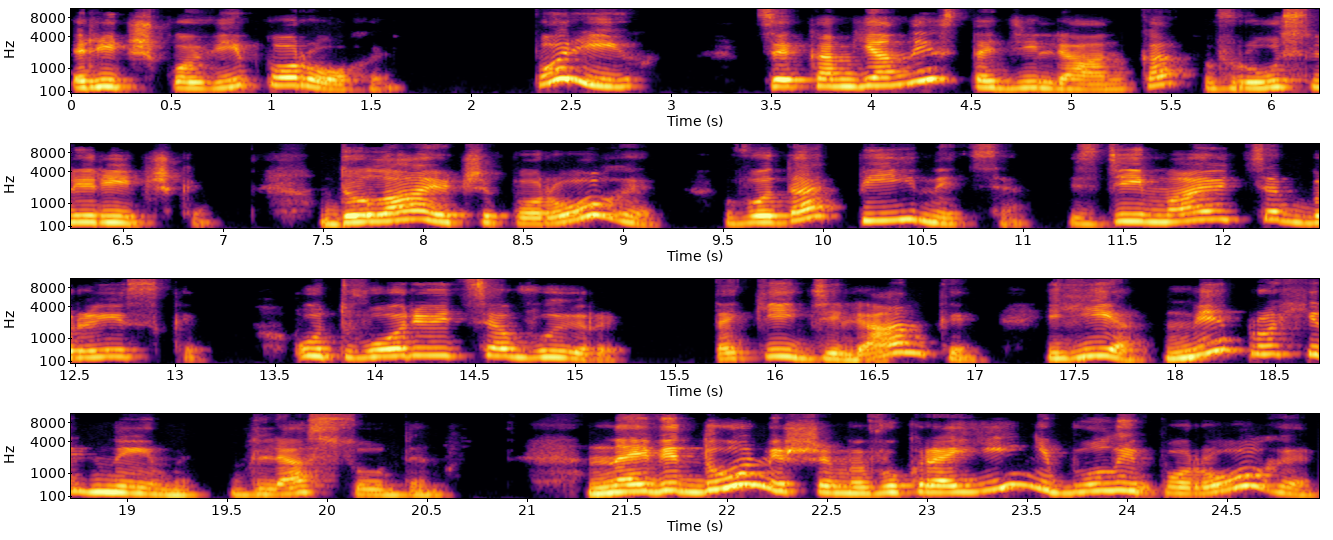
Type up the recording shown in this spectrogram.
річкові пороги. Поріг це кам'яниста ділянка в руслі річки. Долаючи пороги, вода піниться, здіймаються бризки, утворюються вири. такі ділянки є непрохідними для суден. Найвідомішими в Україні були пороги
